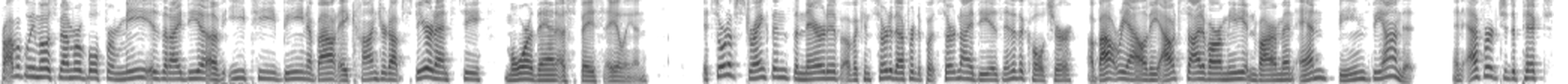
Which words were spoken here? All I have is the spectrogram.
Probably most memorable for me is that idea of ET being about a conjured up spirit entity more than a space alien. It sort of strengthens the narrative of a concerted effort to put certain ideas into the culture about reality outside of our immediate environment and beings beyond it. An effort to depict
